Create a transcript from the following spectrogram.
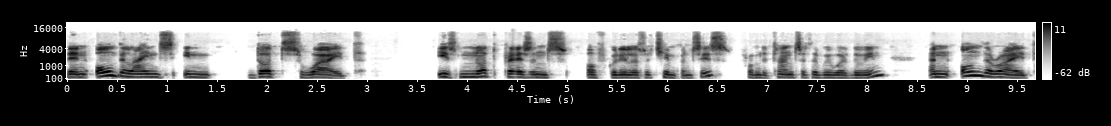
Then all the lines in dots white is not presence of gorillas or chimpanzees from the transits that we were doing. And on the right,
